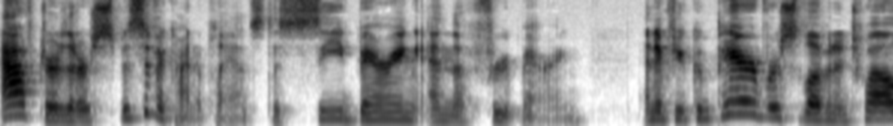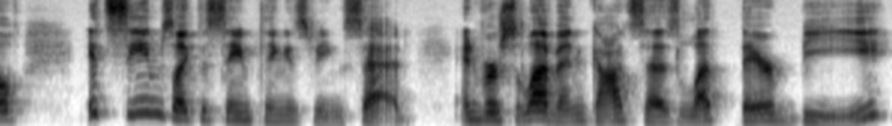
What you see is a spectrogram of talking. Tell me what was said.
after that are specific kind of plants, the seed bearing and the fruit bearing. And if you compare verse 11 and 12, it seems like the same thing is being said. In verse 11, God says, Let there be.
